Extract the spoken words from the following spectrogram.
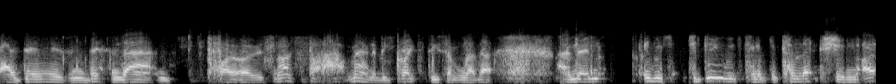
ideas and this and that and photos. And I was like, oh man, it'd be great to do something like that. And then it was to do with kind of the collection. I,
